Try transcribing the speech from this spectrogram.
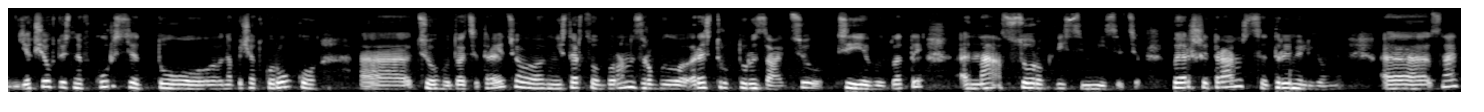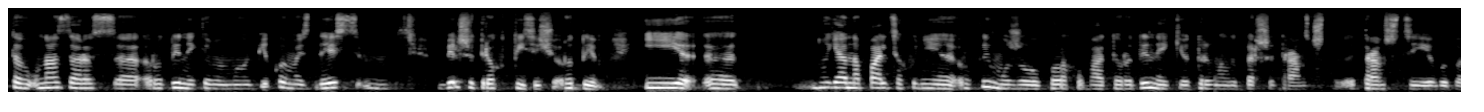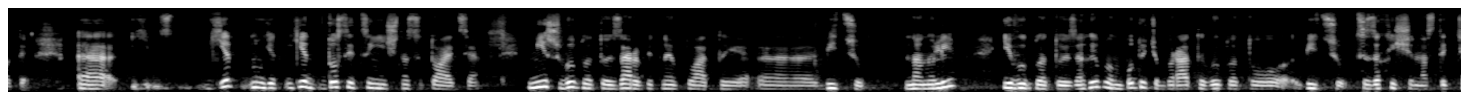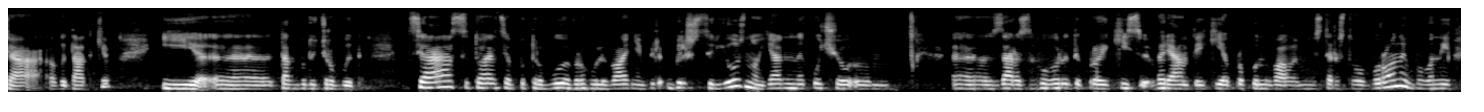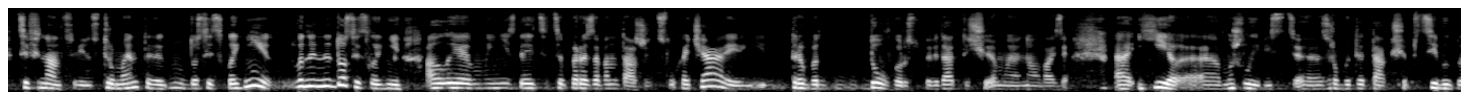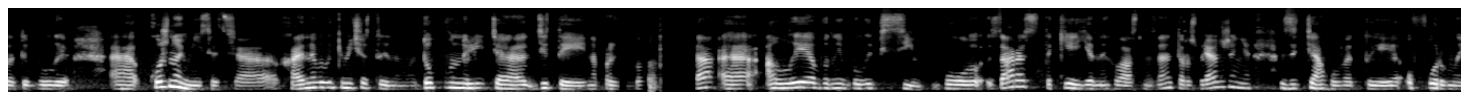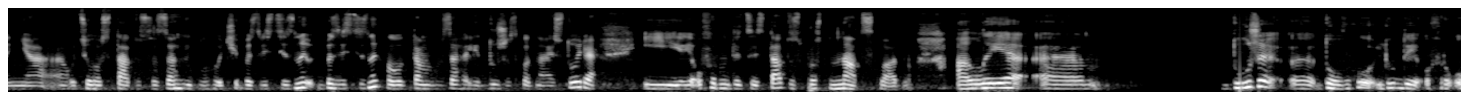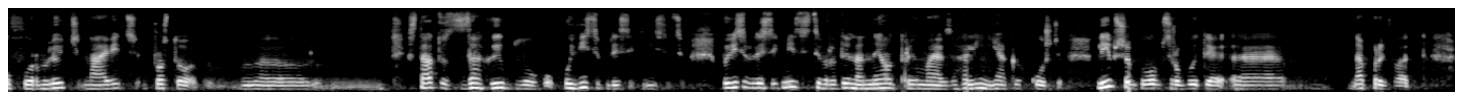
Якщо хтось не в курсі, то на початку року е, цього 23-го Міністерство оборони зробило реструктуризацію цієї виплати на 48 місяців. Перший транш це 3 мільйони. Е, знаєте, у нас зараз е, родини, якими ми опікуємось, десь більше трьох тисяч родин. І Ну, я на пальцях однієї руки можу порахувати родини, які отримали перший транш транш цієї виплати. Е, Є ну, є досить цинічна ситуація між виплатою заробітної плати е, бійцю на нулі і виплатою загиблим будуть обирати виплату бійцю. Це захищена стаття видатків, і е, так будуть робити. Ця ситуація потребує врегулювання більш серйозно. Я не хочу. Е, зараз говорити про якісь варіанти, які я пропонувала Міністерству оборони, бо вони це фінансові інструменти, ну досить складні. Вони не досить складні, але мені здається, це перезавантажить слухача, і треба довго розповідати, що я маю на увазі. Е, є е, можливість е, зробити так, щоб ці виплати були кожного місяця, хай невеликими частинами, до повноліття дітей, наприклад. Да? Але вони були всі, бо зараз таке є негласне знаєте, розпорядження затягувати оформлення цього статусу загиблого чи безвісті зни... безвісті зниклого. Там взагалі дуже складна історія, і оформити цей статус просто надскладно. Але е, дуже е, довго люди оформлюють навіть просто е, статус загиблого по 8-10 місяців. По 8-10 місяців родина не отримає взагалі ніяких коштів. Ліпше було б зробити. Наприклад,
